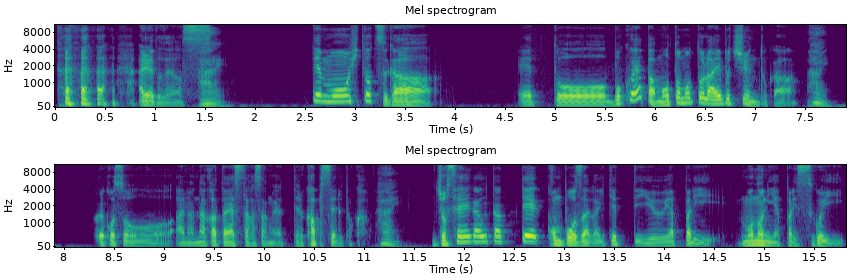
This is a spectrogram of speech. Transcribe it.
ありがとうございます、はい。でもう一つがえっと僕はやっぱもともとライブチューンとかはい。それこそあの中田康隆さんがやってるカプセルとかはい。女性が歌ってコンポーザーがいてっていうやっぱりものにやっぱりすごい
